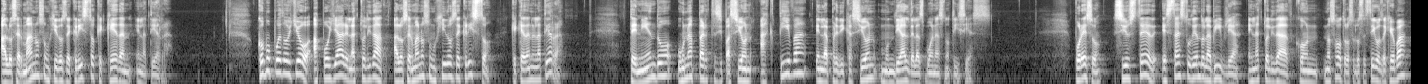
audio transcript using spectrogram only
a los hermanos ungidos de Cristo que quedan en la tierra. ¿Cómo puedo yo apoyar en la actualidad a los hermanos ungidos de Cristo que quedan en la tierra? Teniendo una participación activa en la predicación mundial de las buenas noticias. Por eso, si usted está estudiando la Biblia en la actualidad con nosotros, los testigos de Jehová,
